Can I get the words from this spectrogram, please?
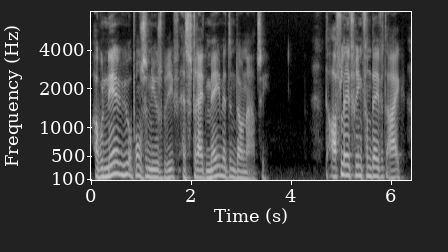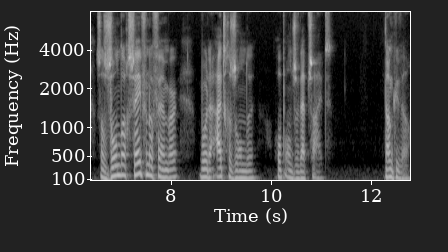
Abonneer u op onze nieuwsbrief en strijd mee met een donatie. De aflevering van David Icke zal zondag 7 november worden uitgezonden op onze website. Dank u wel.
